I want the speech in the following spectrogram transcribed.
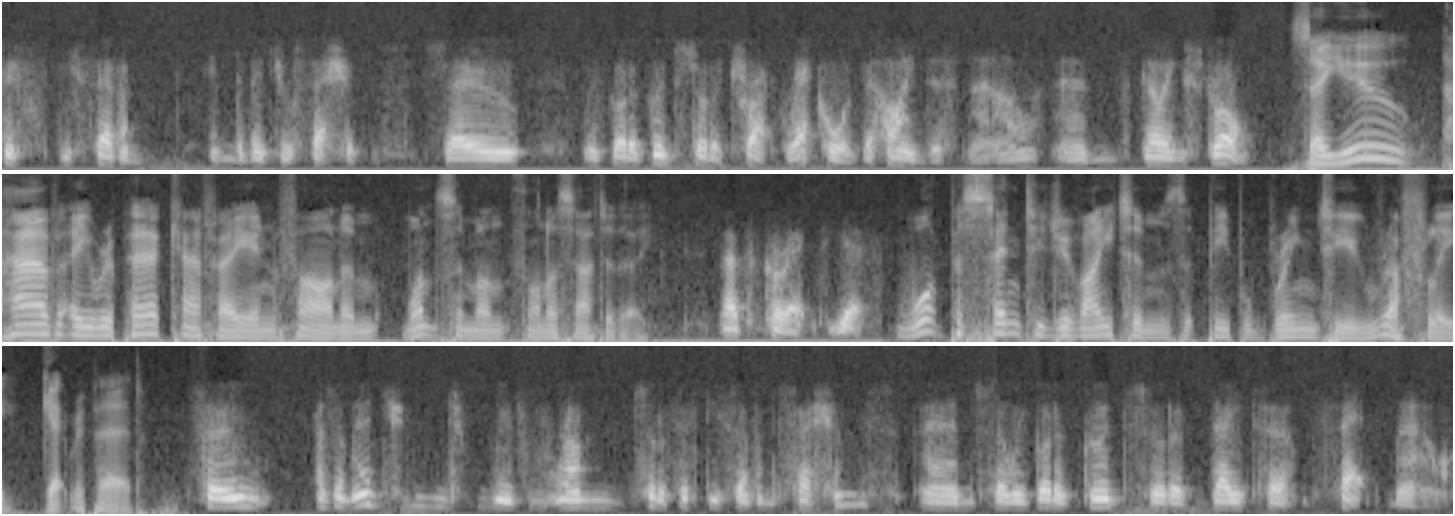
57 individual sessions. So we've got a good sort of track record behind us now and going strong. So you have a repair cafe in Farnham once a month on a Saturday? That's correct, yes. What percentage of items that people bring to you roughly get repaired? So, as I mentioned, we've run sort of 57 sessions, and so we've got a good sort of data set now.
